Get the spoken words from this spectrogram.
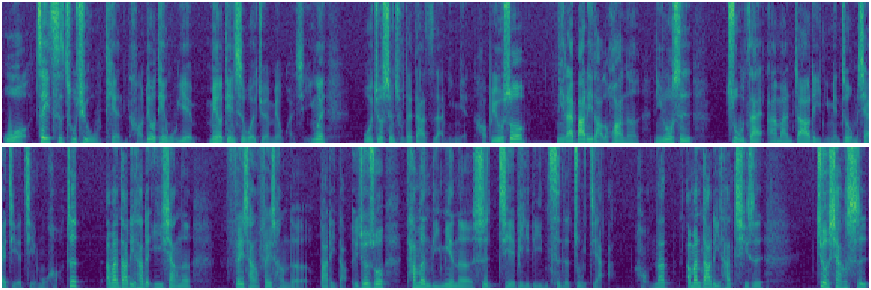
我这一次出去五天，好，六天五夜没有电视，我也觉得没有关系，因为我就身处在大自然里面。好，比如说你来巴厘岛的话呢，你若是住在阿曼达里里面，这是我们下一集的节目哈。这阿曼达里它的意象呢，非常非常的巴厘岛，也就是说，他们里面呢是洁比林次的住家。好，那阿曼达里它其实就像是。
